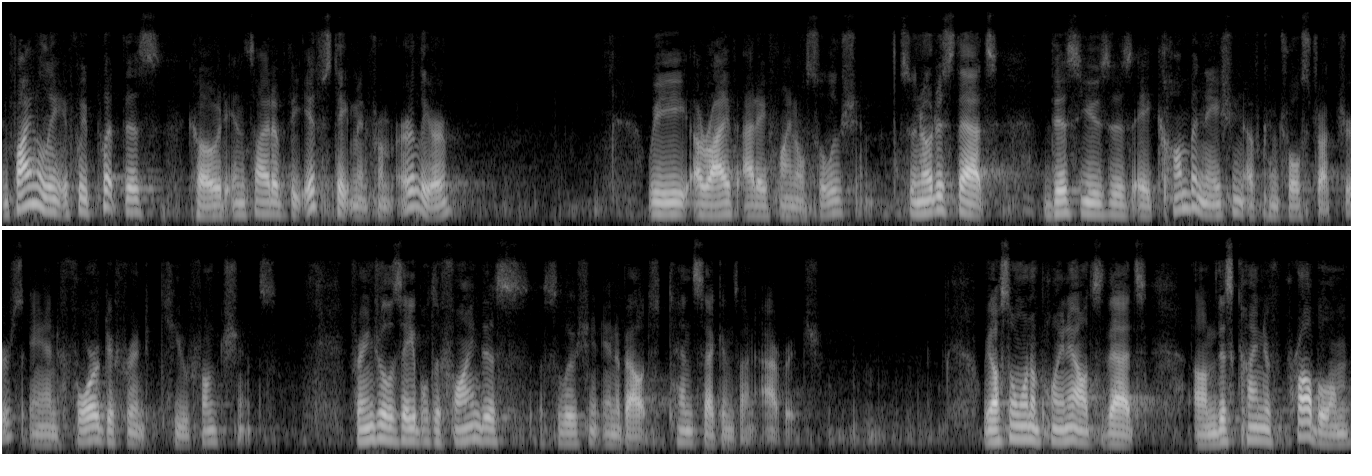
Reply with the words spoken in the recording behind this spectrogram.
And finally, if we put this code inside of the if statement from earlier, we arrive at a final solution. So notice that this uses a combination of control structures and four different Q functions. FrAngel is able to find this solution in about 10 seconds on average. We also want to point out that um, this kind of problem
